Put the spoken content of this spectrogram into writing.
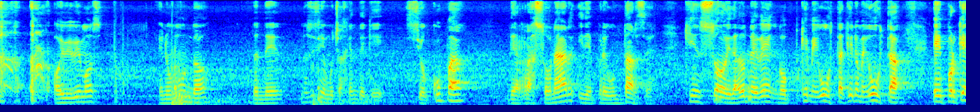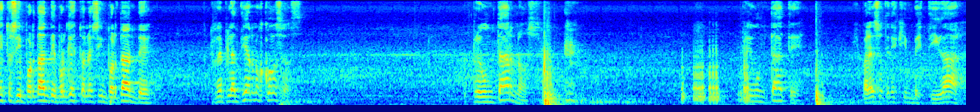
Hoy vivimos en un mundo donde no sé si hay mucha gente que se ocupa de razonar y de preguntarse quién soy, de dónde vengo, qué me gusta, qué no me gusta, eh, por qué esto es importante, por qué esto no es importante. Replantearnos cosas. Preguntarnos. Pregúntate. Para eso tenés que investigar.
